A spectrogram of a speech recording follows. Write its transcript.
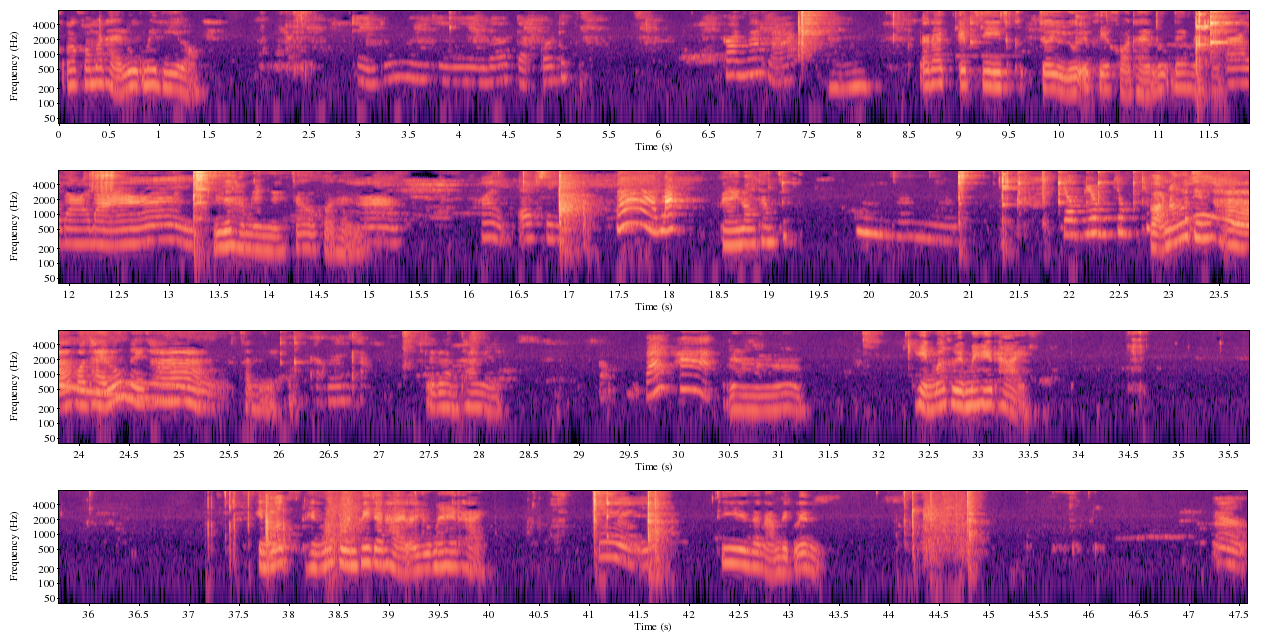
ก็เขามาถ่ายรูปไม่ดีหรอเสียงทุกมันทีแล้วแต่ก็ได้ก็น่ารักอืมแล้วถ้าเอฟซีเจออยู่ยูเอฟซีขอถ่ายรูปได้ไหมคะได้ได้ได้ หรือจะทำยังไงเจ้าขอถ่ายรูปห้ามให้เอฟซีน่ารักไหนลองทำสิอืมจุ๊บจุ๊บจุ๊บขอน้องลูกจินค่ะขอถ่ายรูปหน่อยค่ะทำยังไงขอบคุณค่ะเราจะทำท่ายังไงได้ค่ะอ่าเห็นเมื่อคืนไม่ให้ถ่าย เห็นเมื่อเห็นเมื่อคืนพี่จะถ่ายแล้วยุไม่ให้ถ่ายที่ไหน ที่สนามเด็กเล่นอ้าว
